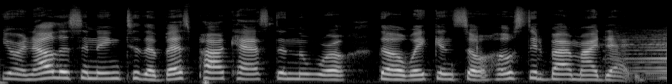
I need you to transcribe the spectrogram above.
You are now listening to the best podcast in the world, The Awakened Soul, hosted by my daddy.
